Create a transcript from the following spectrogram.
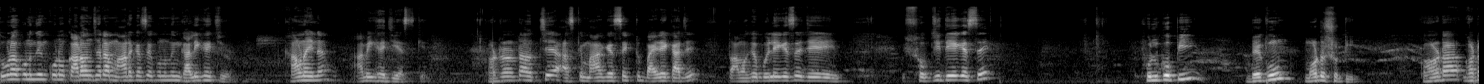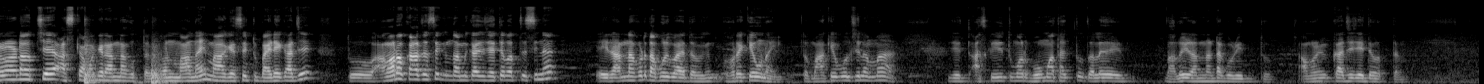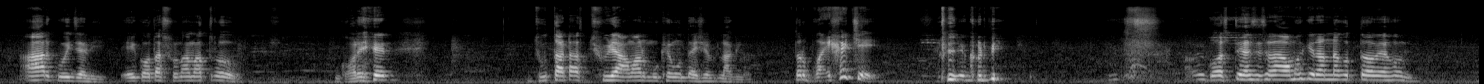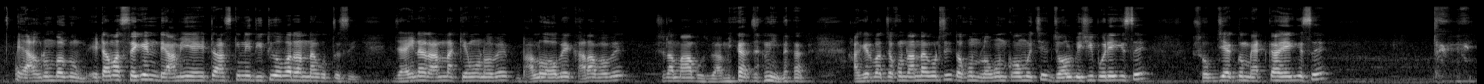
তোমরা কোনোদিন কোনো কারণ ছাড়া মার কাছে কোনোদিন গালি খাইছো? খাও নাই না? আমি খাইছি আজকে। ঘটনাটা হচ্ছে, আজকে মা গেছে একটু বাইরে কাজে। তো আমাকে বলে গেছে যে, সবজি দিয়ে গেছে ফুলকপি, বেগুন, মটরশুঁটি। ঘটনা, ঘটনাটা হচ্ছে, আজকে আমাকে রান্না করতে হবে। কারণ মা নাই, মা গেছে একটু বাইরে কাজে। তো আমারও কাজ আছে, কিন্তু আমি কাজে যেতে পারতেছি না। এই রান্না করে তারপরে বাড়াতে হবে কিন্তু ঘরে কেউ নাই। তো মাকে বলছিলাম, মা, যে আজকে যদি তোমার বৌমা থাকতো, তাহলে ভালোই রান্নাটা করে দিত। আমার কাজে যেতে পারতাম। আর কই যাবি? এই কথা শোনা মাত্র ঘরের জুতাটা ছুঁড়ে আমার মুখের মধ্যে এসে লাগল। তোর বয়স হয়েছে বিয়ে করবি? আমি কষ্টে আছি ছাড়া আমাকে রান্না করতে হবে এখন। এই আগরুম বাগরুম এটা আমার সেকেন্ড ডে আমি এটা আজকে নিয়ে দ্বিতীয়বার রান্না করতেছি। জানি না রান্না কেমন হবে, ভালো হবে, খারাপ হবে, সেটা মা বুঝবে, আমি আর জানি না। আগের বার যখন রান্না করছি, তখন লবণ কম হয়েছে, জল বেশি পড়ে গেছে, সবজি একদম ম্যাটকা হয়ে গেছে।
